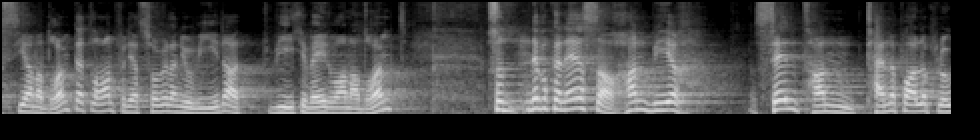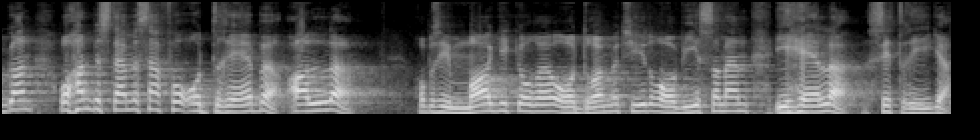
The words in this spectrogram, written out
si han har drømt et eller annet, fordi så vil han jo vite at vi ikke vet hva han har drømt. Så Nebukadneser han blir sint, han tenner på alle pluggene, og han bestemmer seg for å drepe alle håper jeg, magikere og drømmetydere og visermenn i hele sitt rike.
